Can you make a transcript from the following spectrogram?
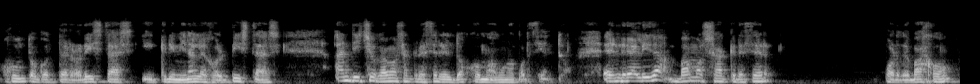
junto con terroristas y criminales golpistas, han dicho que vamos a crecer el 2,1%. En realidad vamos a crecer por debajo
